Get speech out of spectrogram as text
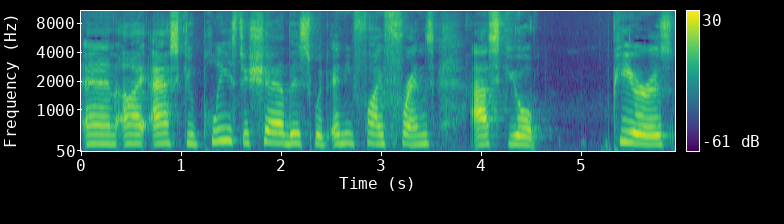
and I ask you please to share this with any five friends. Ask your peers,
